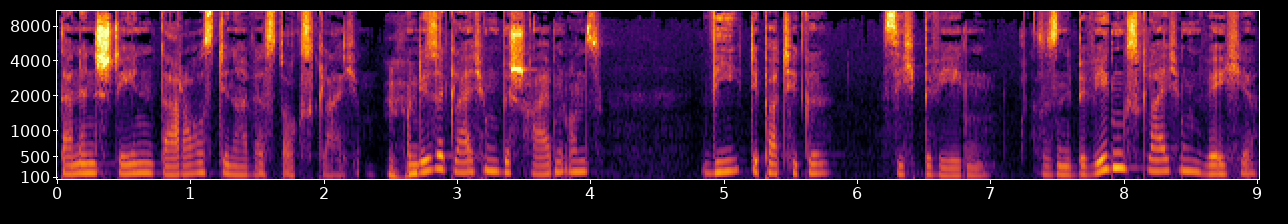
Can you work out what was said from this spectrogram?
dann entstehen daraus die Navier-Stokes-Gleichungen. Mhm. Und diese Gleichungen beschreiben uns, wie die Partikel sich bewegen. Also es sind Bewegungsgleichungen, welche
